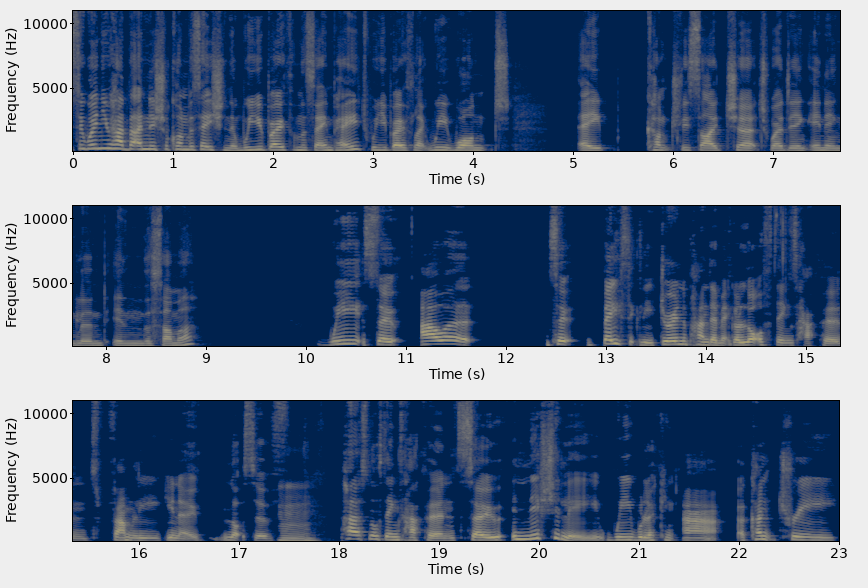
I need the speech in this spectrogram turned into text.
so when you had that initial conversation then were you both on the same page? Were you both like we want a countryside church wedding in england in the summer we so our so basically during the pandemic a lot of things happened. Family you know lots of mm personal things happened. So initially, we were looking at a country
